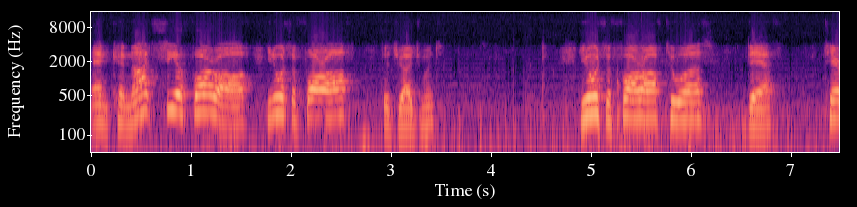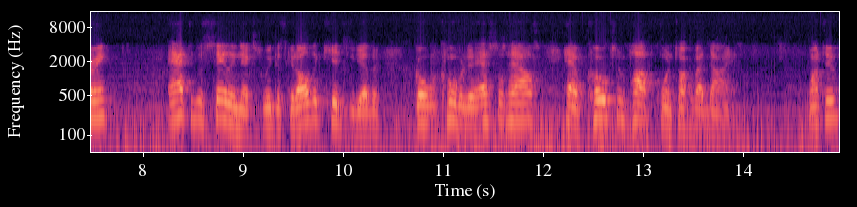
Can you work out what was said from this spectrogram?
and cannot see afar off. You know what's afar off? The judgment. You know what's afar off to us? Death. Terry, after the sailing next week, let's get all the kids together, go come over to Estel's house, have cokes and popcorn, talk about dying. Want to?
